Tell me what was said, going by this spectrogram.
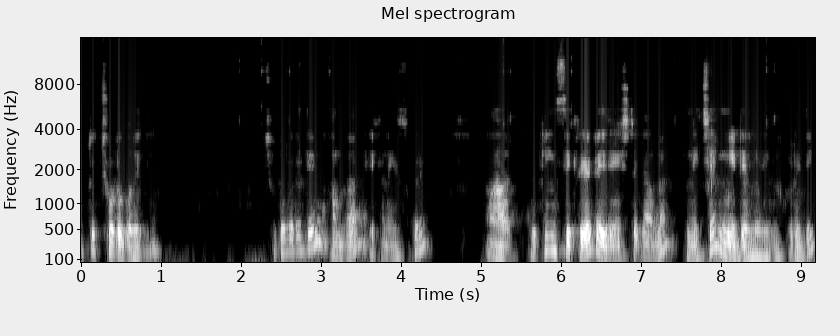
একটু ছোট করে দিই। ছোট করে দিয়ে আমরা এখানে ইউজ করি। আর কুকিং সিক্রেট এই জিনিসটাকে আমরা নিচে মিডল লেভেল করে দিই।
